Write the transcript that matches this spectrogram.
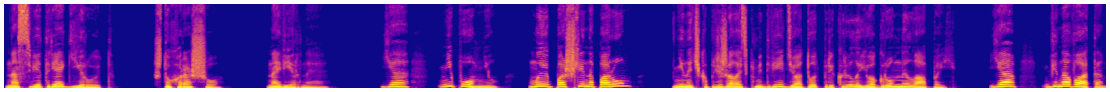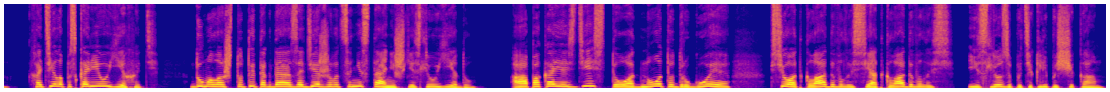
на свет реагируют, что хорошо, наверное. Я не помню, мы пошли на паром?» Ниночка прижалась к медведю, а тот прикрыл ее огромной лапой. «Я виновата. Хотела поскорее уехать. Думала, что ты тогда задерживаться не станешь, если уеду. А пока я здесь, то одно, то другое. Все откладывалось и откладывалось, и слезы потекли по щекам.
